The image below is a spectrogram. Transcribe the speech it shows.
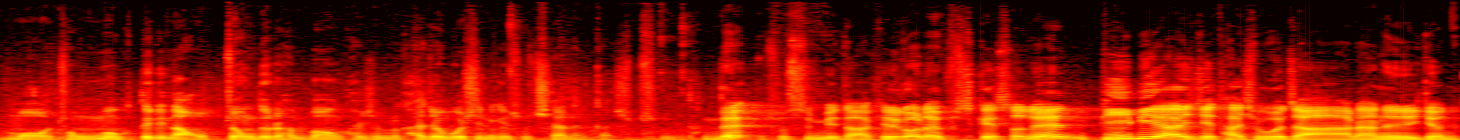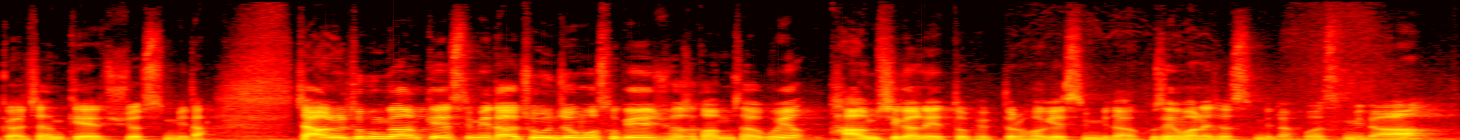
뭐 종목들이나 업종들을 한번 관심을 가져보시는 게 좋지 않을까 싶습니다. 네, 좋습니다. 길건 FC께서는 BBIG 다시 보자라는 의견까지 함께 해주셨습니다. 자, 오늘 두 분과 함께 했습니다. 좋은 정보 소개 해 주셔서 감사하고요. 다음 시간에 또 뵙도록 하겠습니다. 고생 많으셨습니다. 고맙습니다.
